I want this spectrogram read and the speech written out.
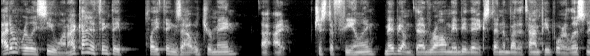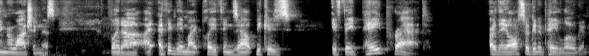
I don't really see one. I kind of think they play things out with Jermaine. I, I just a feeling. Maybe I'm dead wrong. Maybe they extend them by the time people are listening or watching this. But uh, I, I, think they might play things out because if they pay Pratt, are they also going to pay Logan?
